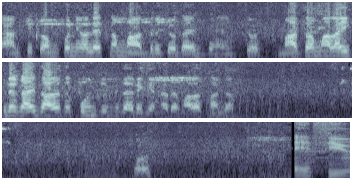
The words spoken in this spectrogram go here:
आमची कंपनीवाले आहेत ना माद्रचोत आहेत बँकचोत मग आता मला इकडे काय झालं तर कोण जिम्मेदारी घेणार आहे मला सांगा. A few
